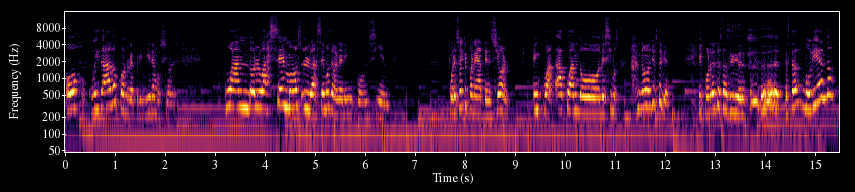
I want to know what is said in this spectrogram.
ojo, cuidado con reprimir emociones. Cuando lo hacemos, lo hacemos de manera inconsciente. Por eso hay que poner atención en a cuando decimos, no, yo estoy bien. Y por dentro estás así, te estás muriendo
